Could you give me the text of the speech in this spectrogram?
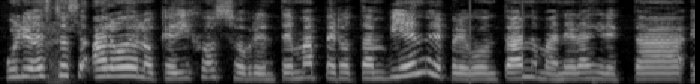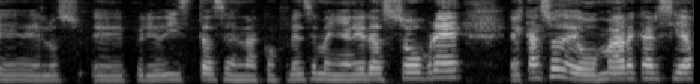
Julio, esto es algo de lo que dijo sobre el tema, pero también le preguntan de manera directa eh, los eh, periodistas en la conferencia mañanera sobre el caso de Omar García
